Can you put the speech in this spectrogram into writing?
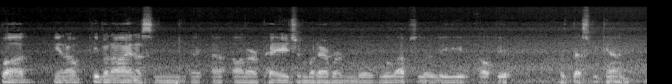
But you know, keep an eye on us and uh, on our page and whatever, and we'll, we'll absolutely help you as best we can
